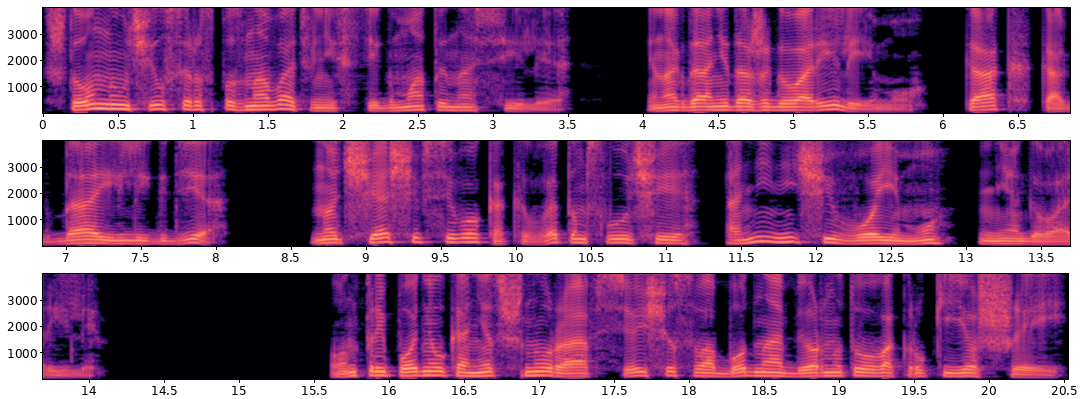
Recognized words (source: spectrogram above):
что он научился распознавать в них стигматы насилия. Иногда они даже говорили ему, как, когда или где. Но чаще всего, как и в этом случае, они ничего ему не говорили. Он приподнял конец шнура, все еще свободно обернутого вокруг ее шеи.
